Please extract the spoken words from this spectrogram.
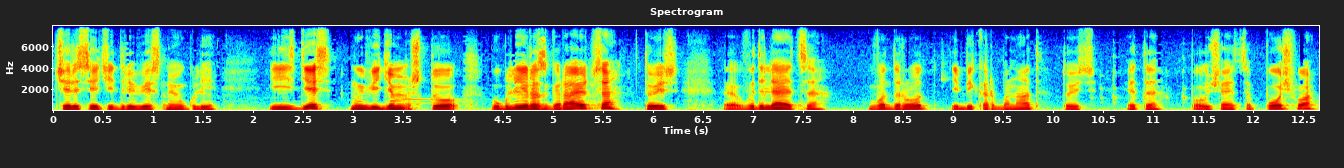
через эти древесные угли. И здесь мы видим, что угли разгораются, то есть э, выделяется водород и бикарбонат, то есть это получается почва.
